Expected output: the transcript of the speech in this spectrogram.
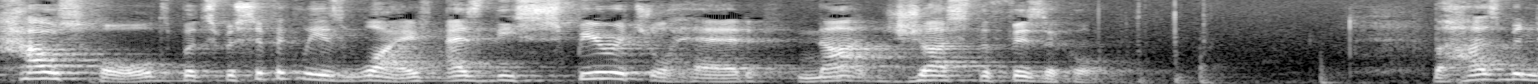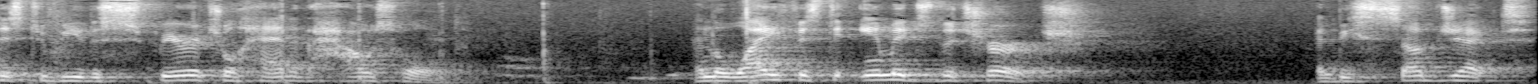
household, but specifically his wife, as the spiritual head, not just the physical. The husband is to be the spiritual head of the household, and the wife is to image the church and be subject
